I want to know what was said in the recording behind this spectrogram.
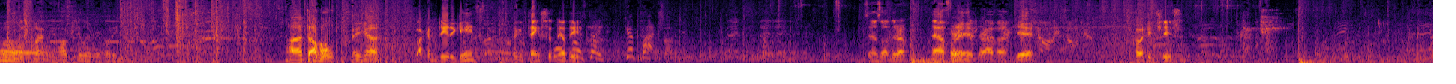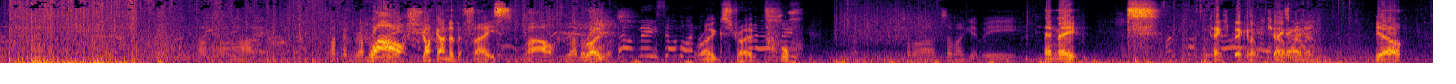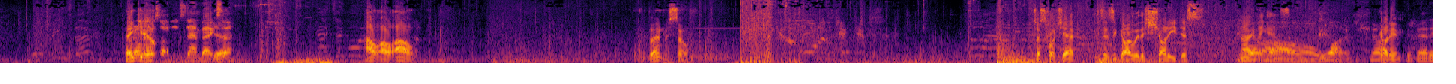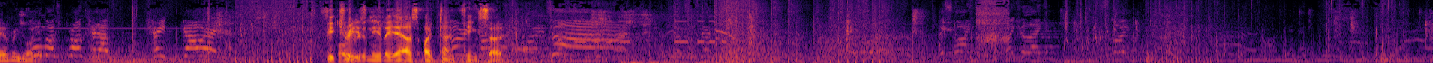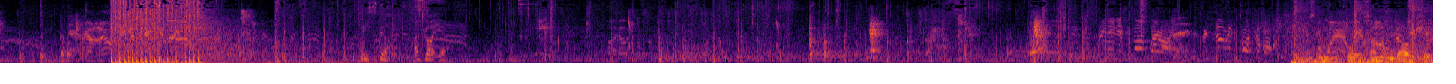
Whoa. I'll kill everybody. Uh, double. There you go. Fucking dead again. Like a tank sitting out there. Get patched! Sounds like they're up Alpha end of Bravo. Yeah. Oh, jeez. Fucking rubber Wow, bullets. shotgun to the face. Wow. Rogue. Help me, someone! rogue strobe. Phew. Come on, someone get me. And me. Tank's backing up the chase. Right, Yeah. Thank They're you. the the sandbags Yeah. though. Ow, ow, ow. I burnt myself. Just watch out, because there's a guy with a shotty just nailing us. Oh, what a shot. Got him. Took out everybody. Almost broken him! Keep going! Victory is nearly ours. I don't think so. Someone called someone dog shit.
